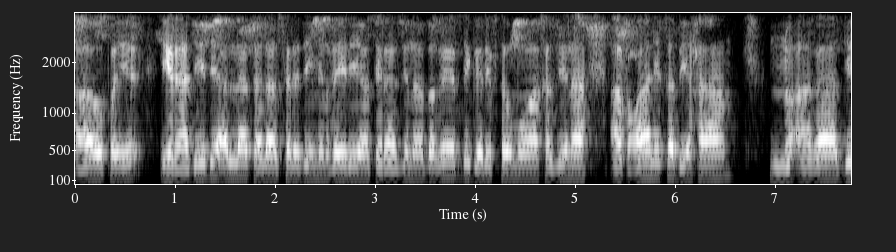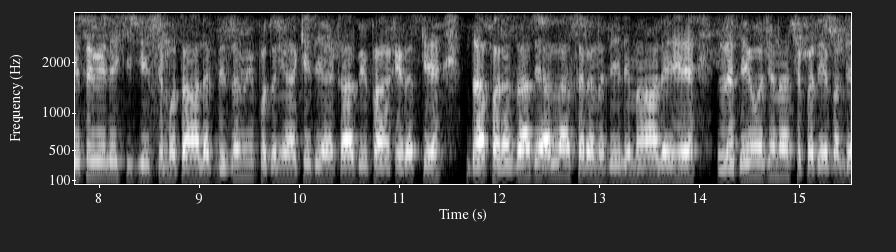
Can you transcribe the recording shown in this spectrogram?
او په اراده دی الله تعالی سره دی من غیر اعتراضنا بغیر د گرفت او مواخذینا افعال قبیحه نو هغه دې ته ویلې کیږي چې متعلق د ذمي په دنیا کې دي عقاب وي په آخرت کې دا په رضا د الله سره نه دي لما علیه له دې وجه نه چې په دې بندې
